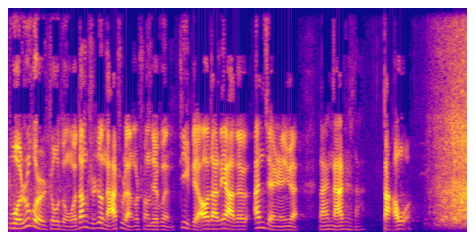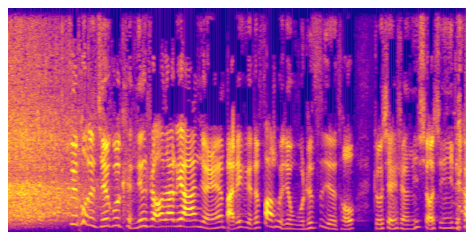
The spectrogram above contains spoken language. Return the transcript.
我如果是周董，我当时就拿出两个双节棍，递给澳大利亚的安检人员，来拿着它打我。最后的结果肯定是澳大利亚安检人员把这个给他放回去，捂着自己的头。周先生，你小心一点。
